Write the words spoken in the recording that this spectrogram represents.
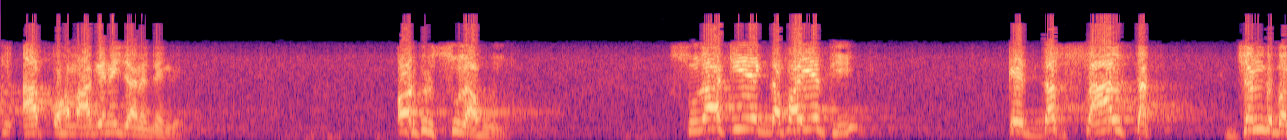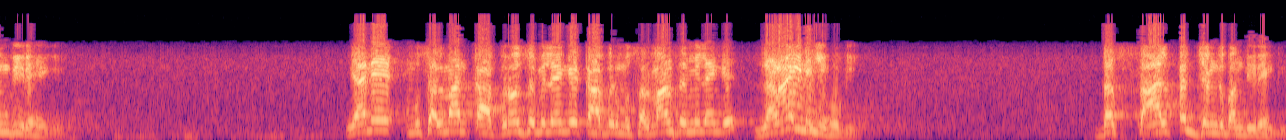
کہ آپ کو ہم آگے نہیں جانے دیں گے۔ اور پھر صلح ہوئی۔ صلح کی ایک دفعہ یہ تھی کہ دس سال تک جنگ بندی رہے گی۔ یعنی مسلمان کافروں سے ملیں گے، کافر مسلمان سے ملیں گے، لڑائی نہیں ہوگی۔ دس سال تک جنگ بندی رہے گی۔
